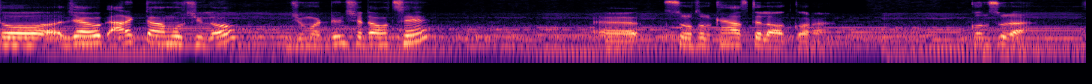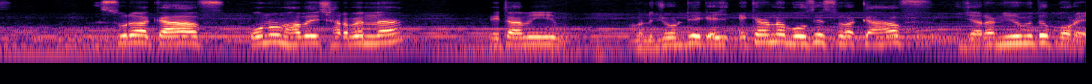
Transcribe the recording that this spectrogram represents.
তো যাই হোক, আরেকটা আমল ছিল জুমার দিন, সেটা হচ্ছে সুরতুল কাহাফ তেলাওয়াত করা। কোন সুরা? সুরা কাহাফ কোনোভাবেই ছাড়বেন না। এটা আমি মানে জোর দিয়ে এই কারণে বলছি সুরা কাহাফ যারা নিয়মিত পড়ে,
